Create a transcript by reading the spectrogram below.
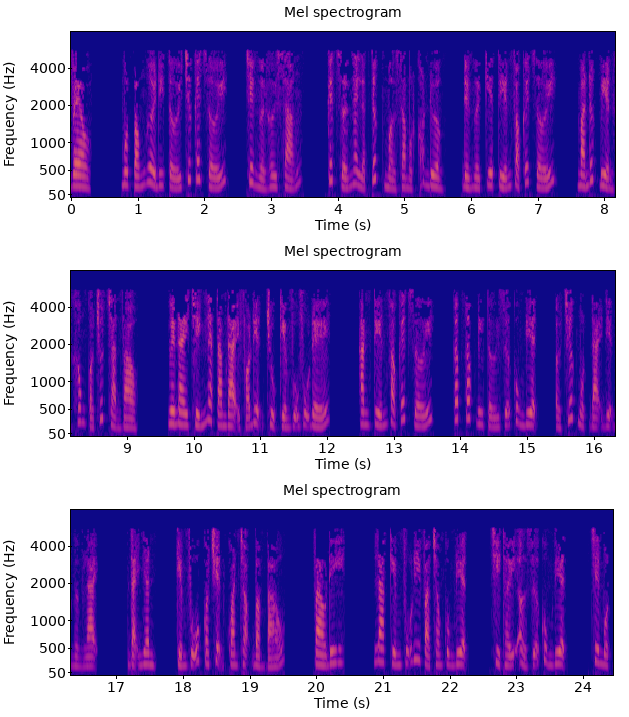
Vèo, một bóng người đi tới trước kết giới, trên người hơi sáng, kết giới ngay lập tức mở ra một con đường, để người kia tiến vào kết giới, mà nước biển không có chút tràn vào. Người này chính là Tam đại phó điện chủ Kiếm Vũ Vũ Đế. Hắn tiến vào kết giới, cấp tốc đi tới giữa cung điện, ở trước một đại điện ngừng lại. Đại nhân, Kiếm Vũ có chuyện quan trọng bẩm báo. Vào đi. La Kiếm Vũ đi vào trong cung điện, chỉ thấy ở giữa cung điện, trên một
